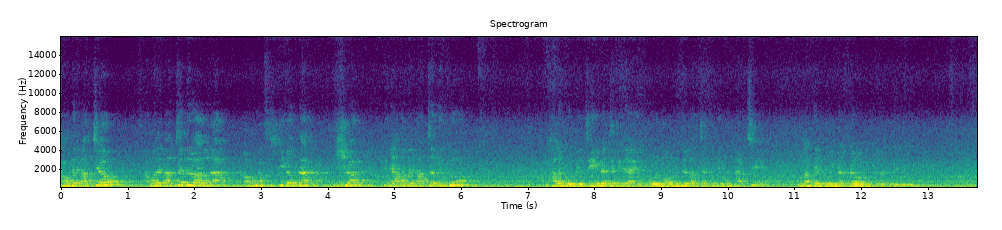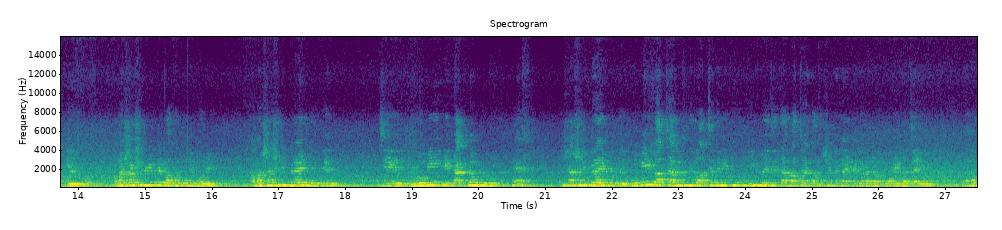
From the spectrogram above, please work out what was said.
আমাদের বাচ্চাও, আমাদের বাচ্চাদেরও আল্লাহ বা মহান সৃষ্টিকর্তা ঈশ্বর, তিনি আমাদের বাচ্চাদেরকেও ভালো করবে যে এই বাচ্চাটি যায়, ওর অন্যদের বাচ্চাদের যেমন থাকছে ওনাদের পরিবারটাও আমি ভালো করে দিই এরকম। আমার শাশুড়ির একটা কথা মনে পড়ে। আমার শাশুড়ি প্রায় বলতেন যে রবি এ ডাকনাম রবি হ্যাঁ? শাশুড়ি প্রায় বলতেন রবির বাচ্চা আমি যদি বাচ্চাদের একটু ই হয়ে যেতাম বাচ্চারা কথা শুনে না এটা করে না পরে বা যাই হোক। তখন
